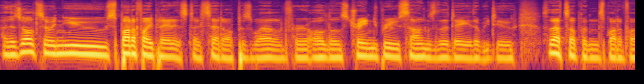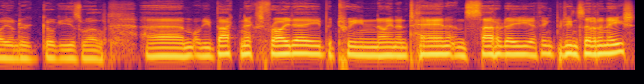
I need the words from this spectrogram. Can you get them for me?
And there's also a new Spotify playlist I've set up as well for all those Strange Brew songs of the day that we do. So that's up on Spotify under Gugai as well. Um, I'll be back next Friday between 9 and 10, and Saturday, I think, between 7 and 8.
